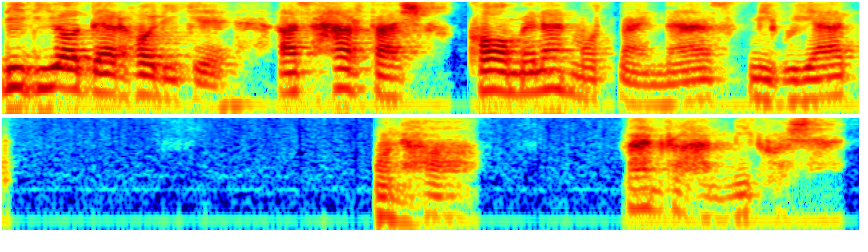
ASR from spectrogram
لیدیا در حالی که از حرفش کاملا مطمئن است می‌گوید اونها من را هم می‌کشند.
